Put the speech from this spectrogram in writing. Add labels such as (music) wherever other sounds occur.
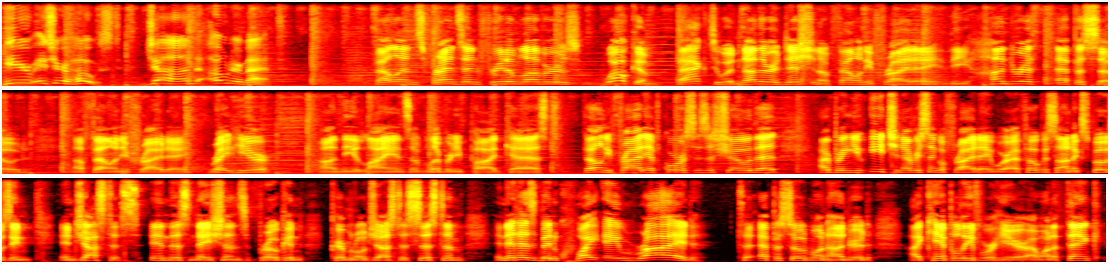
Here is your host, John Odermatt. Felons, friends, and freedom lovers, welcome back to another edition of Felony Friday, the 100th episode of Felony Friday, right here on the Lions of Liberty podcast. Felony Friday, of course, is a show that I bring you each and every single Friday where I focus on exposing injustice in this nation's broken criminal justice system. And it has been quite a ride to episode 100. I can't believe we're here. I want to thank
